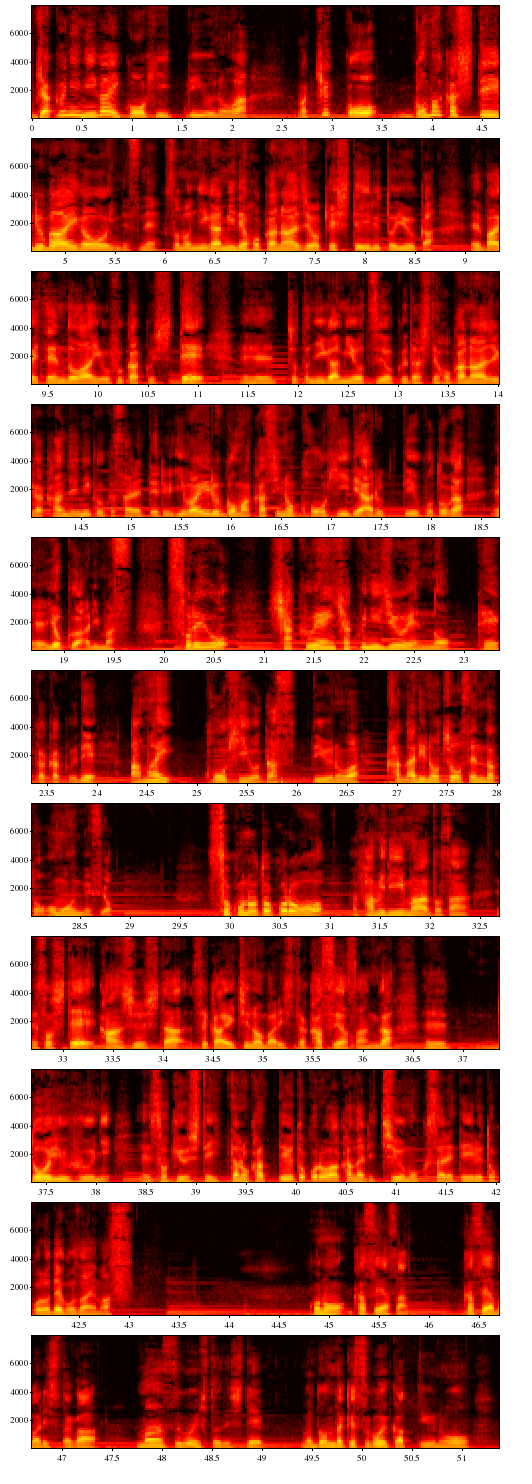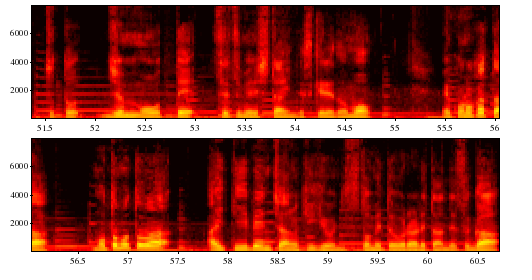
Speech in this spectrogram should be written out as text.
逆に苦いコーヒーっていうのは、まあ、結構ごまかしている場合が多いんですね。その苦味で他の味を消しているというか、えー焙煎度合いを深くして、えーちょっと苦味を強く出して他の味が感じにくくされている、いわゆるごまかしのコーヒーであるっていうことが、えーよくあります。それを100円、120円の低価格で甘いコーヒーを出すっていうのはかなりの挑戦だと思うんですよ。そこのところをファミリーマートさん、そして監修した世界一のバリスタ粕谷さんが、えどういう風に訴求していったのかっていうところはかなり注目されているところでございます。この粕谷さん、粕谷バリスタが、まあすごい人でして、まあ、どんだけすごいかっていうのをちょっと順を追って説明したいんですけれども、この方、もともとは IT ベンチャーの企業に勤めておられたんですが、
